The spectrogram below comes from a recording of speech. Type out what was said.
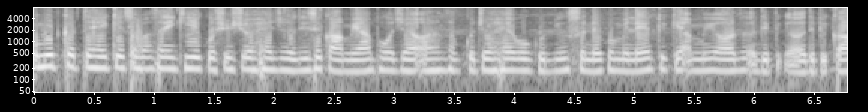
उम्मीद करते हैं कि सबा सनी की ये कोशिश जो है जल्दी से कामयाब हो जाए और हम सबको जो है वो गुड न्यूज़ सुनने को मिले, क्योंकि अम्मी और दीपिका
